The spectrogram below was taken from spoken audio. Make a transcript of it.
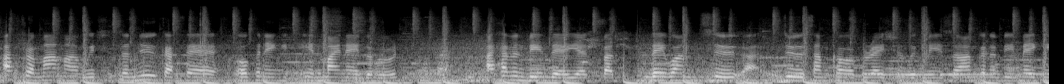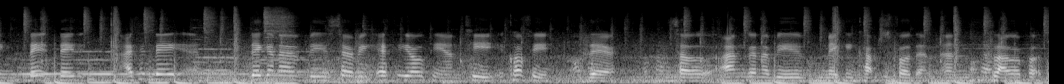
AfroMama, which is a new cafe opening in my neighborhood. Okay. I haven't been there yet, but they want to uh, do some cooperation with me, so I'm going to be making. They, they, I think they, they're to be serving Ethiopian tea, coffee okay. there. Okay. So I'm to be making cups for them and flower pots.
